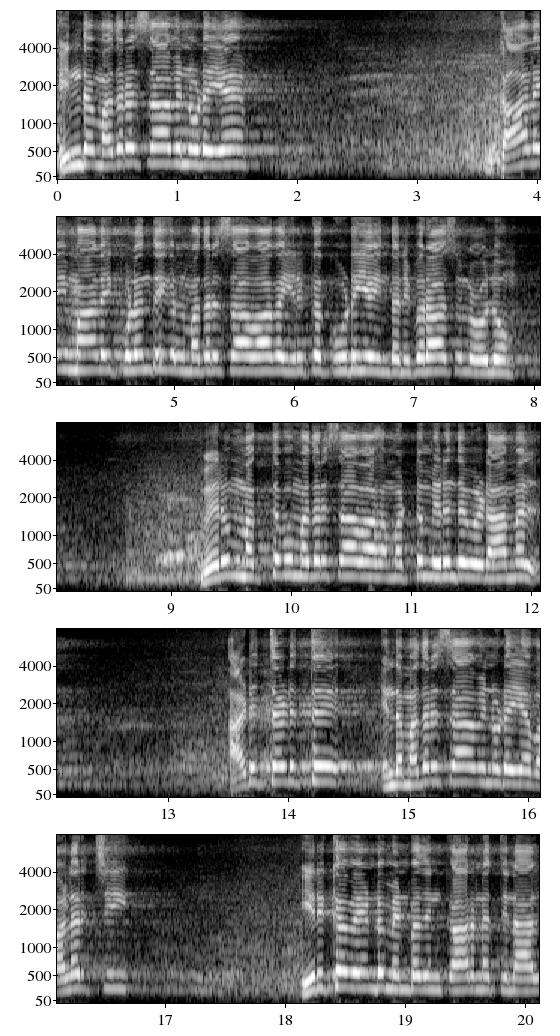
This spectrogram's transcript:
இந்த மதரசாவினுடைய காலை மாலை குழந்தைகள் மதரசாவாக இருக்கக்கூடிய இந்த நிபராசுல் ஒலும் வெறும் மக்தபு மதரசாவாக மட்டும் இருந்து விடாமல் அடுத்தடுத்து இந்த மதரசாவினுடைய வளர்ச்சி இருக்க வேண்டும் என்பதன் காரணத்தினால்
